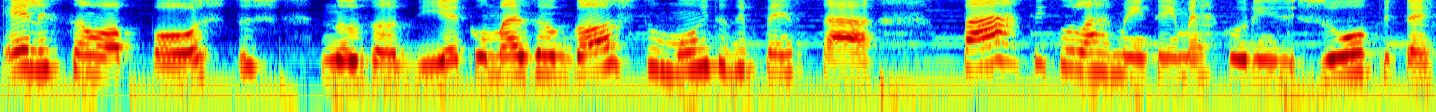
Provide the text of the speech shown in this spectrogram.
Eles são opostos no zodíaco, mas eu gosto muito de pensar particularmente em Mercúrio e Júpiter,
